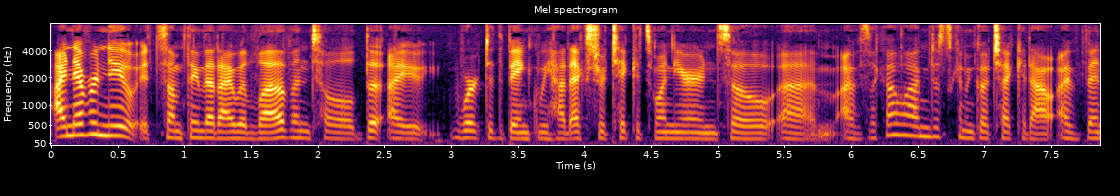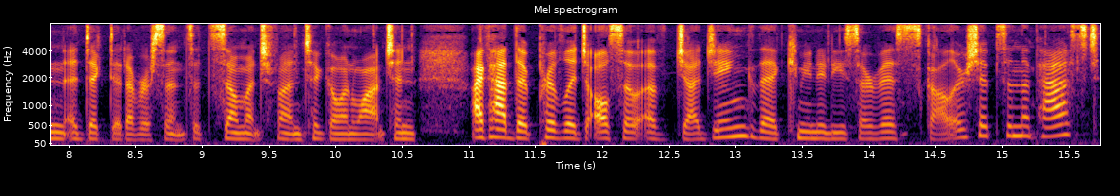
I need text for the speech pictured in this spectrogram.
I never knew it's something that I would love until the, I worked at the bank. We had extra tickets one year, and so um, I was like, "Oh, I'm just going to go check it out." I've been addicted ever since. It's so much fun to go and watch, and I've had the privilege also of judging the community service scholarships in the past,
